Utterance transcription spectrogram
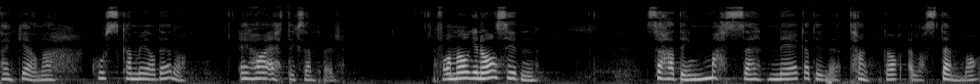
Tenk gjerne hvordan kan vi gjøre det, da? Jeg har et eksempel. For noen år siden så hadde jeg masse negative tanker eller stemmer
